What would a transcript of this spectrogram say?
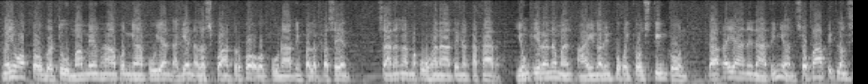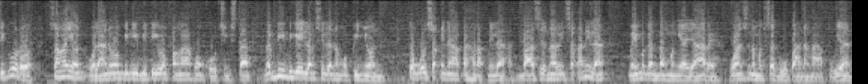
ngayong October 2. Mamayang hapon nga po yan. Again, alas 4 po. Huwag po natin palagpasin. Sana nga makuha natin ang Qatar. Yung Iran naman, ayon na rin po kay Coach Tim Cone, kakayanan natin yon. So kapit lang siguro. Sa ngayon, wala namang binibitiwang pangakong coaching staff. Nagbibigay lang sila ng opinion tungkol sa kinakaharap nila at base na rin sa kanila, may magandang mangyayari once na magsagupa na nga po yan.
